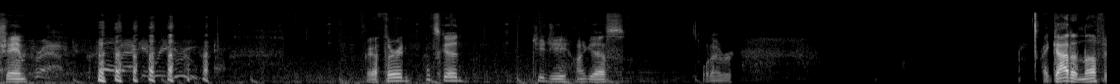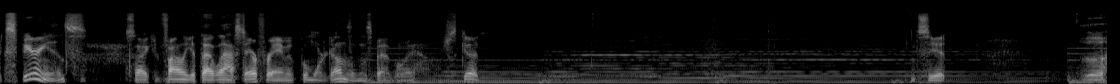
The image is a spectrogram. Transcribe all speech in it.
Shame. I got third. That's good. GG, I guess. Whatever. I got enough experience so I can finally get that last airframe and put more guns on this bad boy, which is good. You can see it. Ugh.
